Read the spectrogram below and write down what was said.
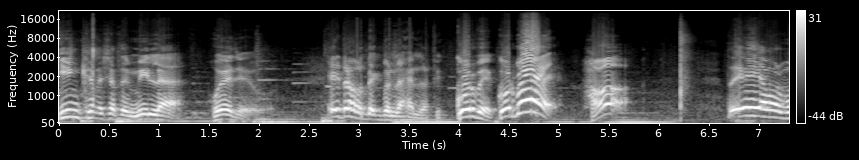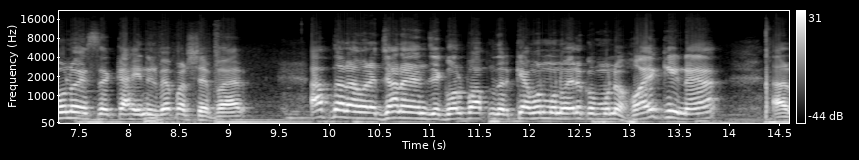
কিং খানের সাথে মিলা হয়ে যায় এটাও দেখবেন রাহান রাফি করবে করবে! হ্যাঁ। তো এই আমার মনে হয়েছে কাহিনীর ব্যাপার স্যাপার। আপনারা আমার জানেন যে গল্প আপনাদের কেমন মনে হয়, এরকম মনে হয় কি না? আর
